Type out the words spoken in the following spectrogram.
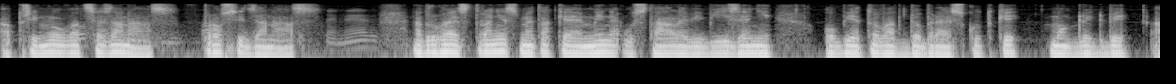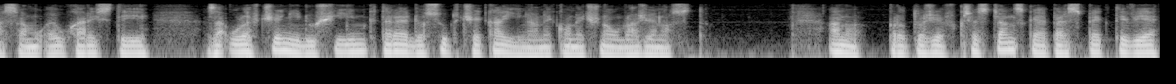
a přimlouvat se za nás, prosit za nás. Na druhé straně jsme také my neustále vybízeni obětovat dobré skutky, modlitby a samu Eucharistii za ulehčení duším, které dosud čekají na nekonečnou blaženost. Ano, protože v křesťanské perspektivě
